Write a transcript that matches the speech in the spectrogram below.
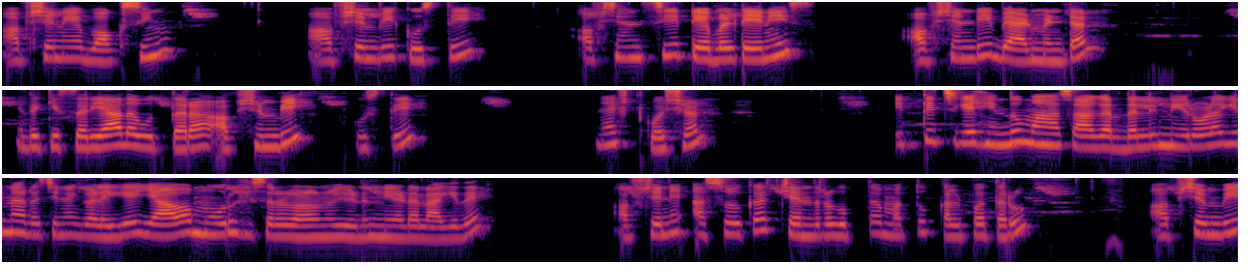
Option A boxing option B ಕುಸ್ತಿ. Option C table tennis option D badminton ಇದಕ್ಕೆ ಸರಿಯಾದ ಉತ್ತರ ಆಪ್ಷನ್ ಬಿ ಕುಸ್ತಿ. ನೆಕ್ಸ್ಟ್ ಕ್ವಶನ್ ಇತ್ತೀಚೆಗೆ ಹಿಂದೂ ಮಹಾಸಾಗರದಲ್ಲಿ ನೀರೊಳಗಿನ ರಚನೆಗಳಿಗೆ ಯಾವ ಮೂರು ಹೆಸರುಗಳನ್ನು ನೀಡಲಾಗಿದೆ? ಆಪ್ಷನ್ ಎ ಅಶೋಕ, ಚಂದ್ರಗುಪ್ತ ಮತ್ತು ಕಲ್ಪತರು. ಆಪ್ಷನ್ ಬಿ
